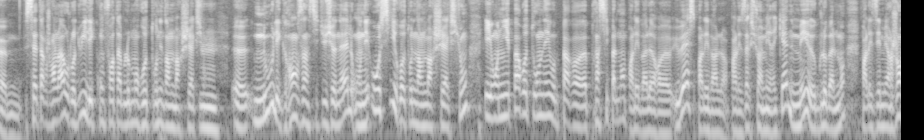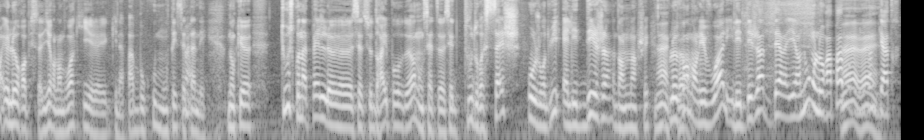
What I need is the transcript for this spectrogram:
euh, cet argent-là, aujourd'hui, il est confortablement retourné dans le marché action. Mm. Euh, nous, les grands institutionnels, on est aussi retourné dans le marché action et on n'y est pas retourné par, principalement par les valeurs US, par les, valeurs, par les actions américaines, mais globalement par les émergents et l'Europe, c'est-à-dire l'endroit qui, qui n'a pas beaucoup monté cette année. Donc, tout ce qu'on appelle euh, cette, ce dry powder, donc cette, cette poudre sèche, aujourd'hui, elle est déjà dans le marché. Donc, le vent dans les voiles, il est déjà derrière nous, on ne l'aura pas pour Ouais, ouais. 2024.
